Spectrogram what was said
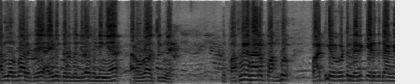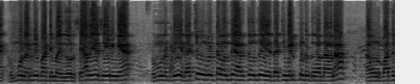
அறுநூறுபா இருக்கு. ஐநூத்தி இருபத்தஞ்சு ரூபா சொன்னீங்க. அறநூறுபா வச்சுங்க இந்த பசங்க நேரம் பாவம் பாட்டியை போட்டு நெருக்கி எடுத்துட்டாங்க. ரொம்ப நன்றி பாட்டிமா இது ஒரு சேவையா செய்கிறீங்க ரொம்ப நன்றி. ஏதாச்சும் உங்கள்கிட்ட வந்து யாராச்சும் வந்து ஏதாச்சும் ஹெல்ப் பண்றதுக்கு வந்தாங்கன்னா நான் உங்களை பார்த்து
